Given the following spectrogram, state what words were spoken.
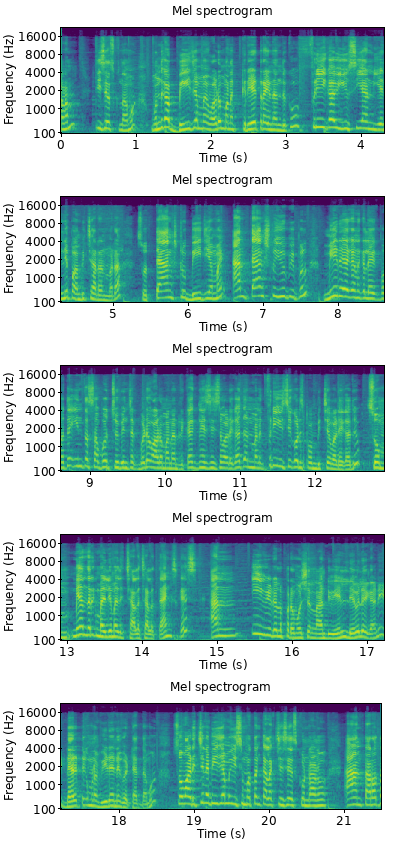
మనం తీసేసుకుందాము. ముందుగా బీజిఎంఐ వాడు మనకు క్రియేటర్ అయినందుకు ఫ్రీగా యూసీ అండ్ ఇవన్నీ పంపించారనమాట so thanks to BGMI and thanks to you people మీరే కనుక లేకపోతే ఇంత సపోర్ట్ చూపించకపోతే వాడు మనం రికగ్నైజ్ చేసేవాడు కాదు అండ్ మనకి ఫ్రీ యూసీ కూడా పంపించేవాడే కాదు. సో మీ అందరికి మళ్ళీ మళ్ళీ చాలా చాలా థ్యాంక్స్ గైస్ అండ్ ఈ వీడియోలో ప్రమోషన్ లాంటివి ఏం లేవులే కానీ డైరెక్ట్గా మనం వీడియోనే కొట్టేద్దాము. సో వాడు ఇచ్చిన బీజిఎం యూసీ మొత్తం కలెక్ట్ చేసేసుకున్నాను. అండ్ తర్వాత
